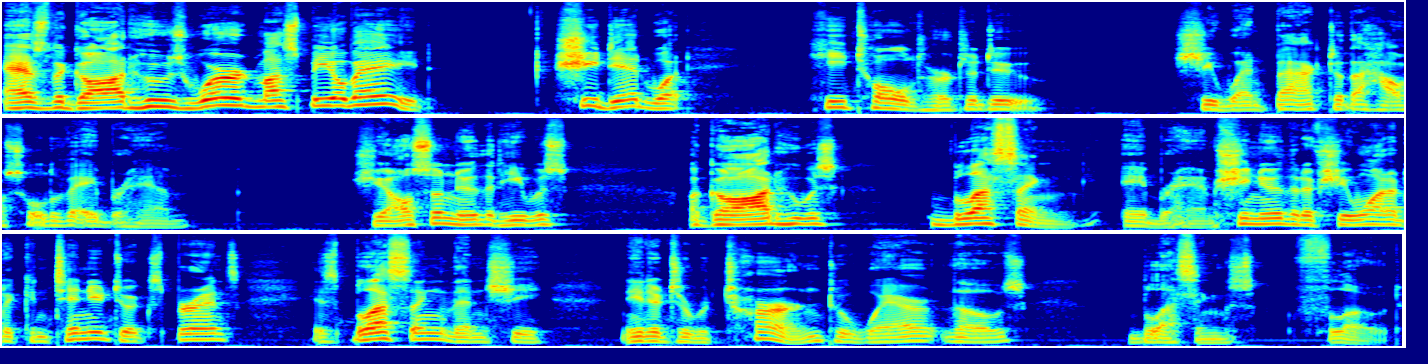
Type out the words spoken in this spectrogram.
as the God whose word must be obeyed. She did what he told her to do. She went back to the household of Abraham. She also knew that he was a God who was blessing Abraham. She knew that if she wanted to continue to experience his blessing, then she needed to return to where those blessings flowed.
